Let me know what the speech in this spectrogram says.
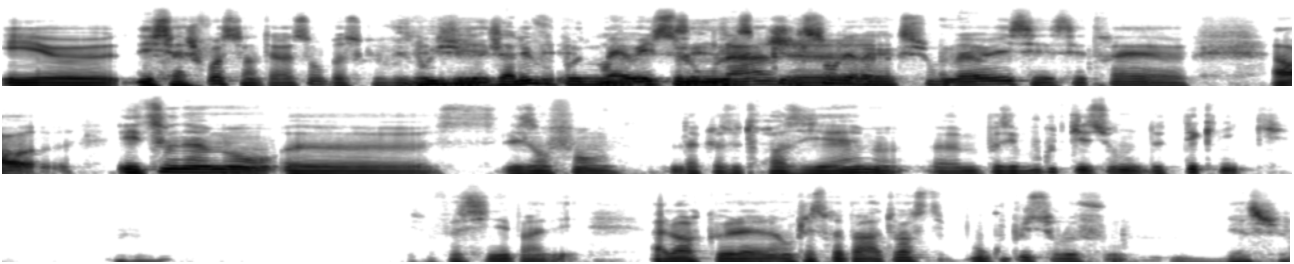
Et, euh, et à chaque fois, c'est intéressant parce que vous Oui, j'allais vous demander bah oui, selon l'âge. Quelles sont les euh, réactions? bah Oui, c'est très. Euh, alors, étonnamment, les enfants de la classe de 3e me posaient beaucoup de questions de technique. Mhm. Ils sont fascinés par les. Alors que en classe préparatoire, c'était beaucoup plus sur le fond. Bien sûr.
